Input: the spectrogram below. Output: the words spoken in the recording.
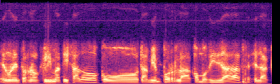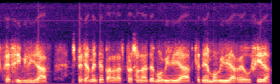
en un entorno climatizado como también por la comodidad, la accesibilidad, especialmente para las personas de movilidad que tienen movilidad reducida.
